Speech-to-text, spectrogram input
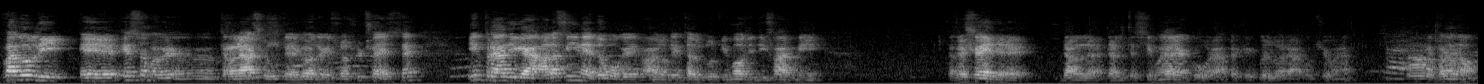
vado lì e, e insomma eh, tralascio tutte le cose che sono successe in pratica alla fine dopo che avevano tentato tutti i modi di farmi recedere dal, dal testimoniare ancora perché quello era la funzione che però no.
